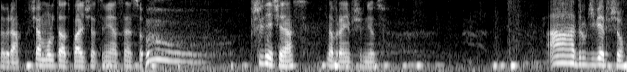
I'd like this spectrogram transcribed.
Dobra, chciałem multa odpalić, a to nie ma sensu. Przygniecie nas. Dobra, nie przygniótł. A, drugi wieprzu.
